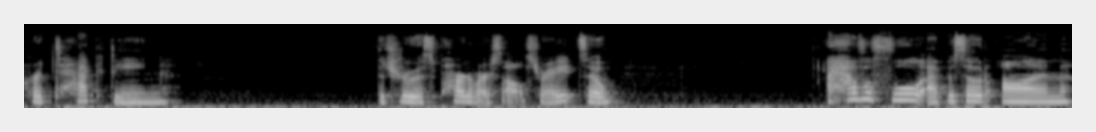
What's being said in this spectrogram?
protecting the truest part of ourselves, right? So I have a full episode on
